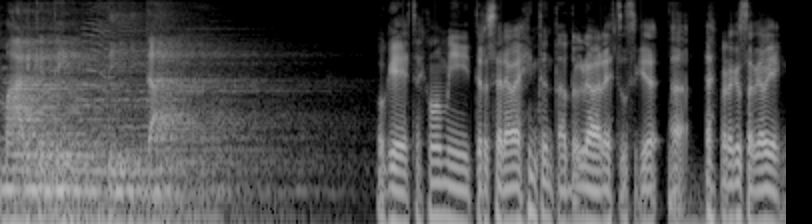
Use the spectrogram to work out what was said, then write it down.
marketing digital. Ok, esta es como mi tercera vez intentando grabar esto, así que ah, espero que salga bien.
